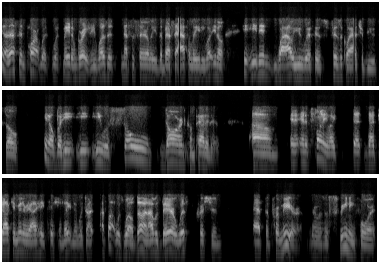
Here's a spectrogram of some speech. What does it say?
You know that's in part what, what made him great. He wasn't necessarily the best athlete. He was, you know, he, he didn't wow you with his physical attributes. So, you know, but he he he was so darn competitive. Um, and, and it's funny, like that that documentary, I Hate Christian Laettner, which I, I thought was well done. I was there with Christian at the premiere. There was a screening for it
